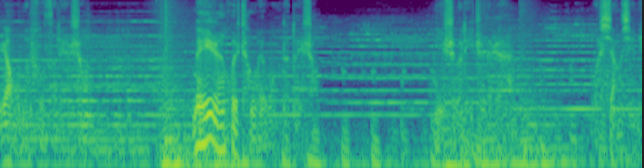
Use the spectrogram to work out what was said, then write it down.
只要我们父子联手，没人会成为我们的对手。你是个理智的人，我相信你，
